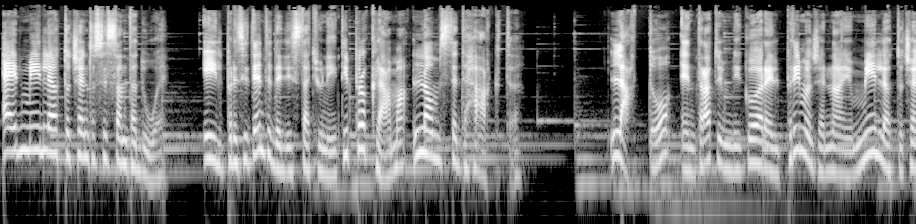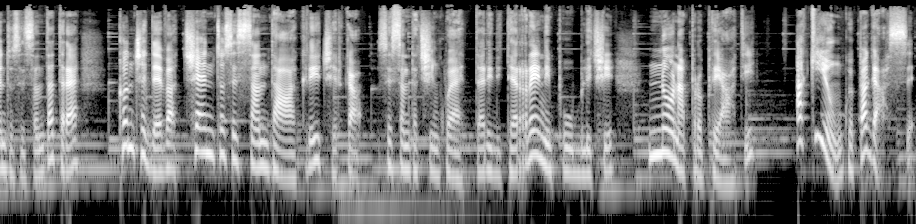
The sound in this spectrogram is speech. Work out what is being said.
È il 1862 e il Presidente degli Stati Uniti proclama l'Homestead Act, L'atto, entrato in vigore il 1 gennaio 1863, concedeva 160 acri, circa 65 ettari, di terreni pubblici non appropriati a chiunque pagasse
